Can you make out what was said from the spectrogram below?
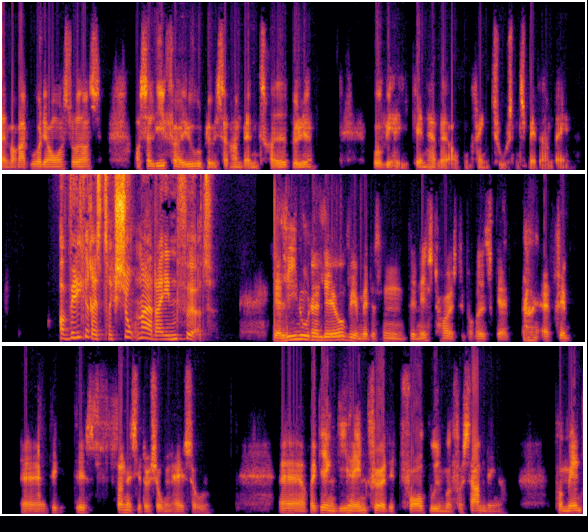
Den var ret hurtigt overstået også. Og så lige før jul blev vi så ramt af den tredje bølge, hvor vi igen har været op omkring 1000 smittede om dagen. Og hvilke restriktioner er der indført? Ja, lige nu der lever vi med det, sådan, det næsthøjeste beredskab af fem. Uh, det, det er sådan en situation her i Seoul. Uh, regeringen de har indført et forbud mod forsamlinger på mere end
